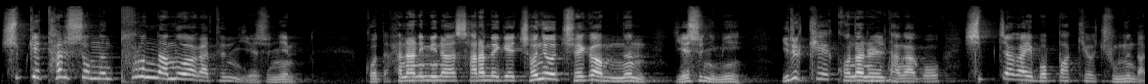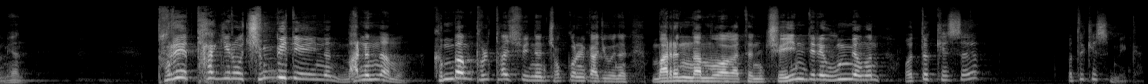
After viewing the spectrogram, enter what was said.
쉽게 탈 수 없는 푸른 나무와 같은 예수님, 곧 하나님이나 사람에게 전혀 죄가 없는 예수님이 이렇게 고난을 당하고 십자가에 못 박혀 죽는다면 불에 타기로 준비되어 있는 마른 나무, 금방 불탈 수 있는 조건을 가지고 있는 마른 나무와 같은 죄인들의 운명은 어떻겠어요? 어떻겠습니까?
